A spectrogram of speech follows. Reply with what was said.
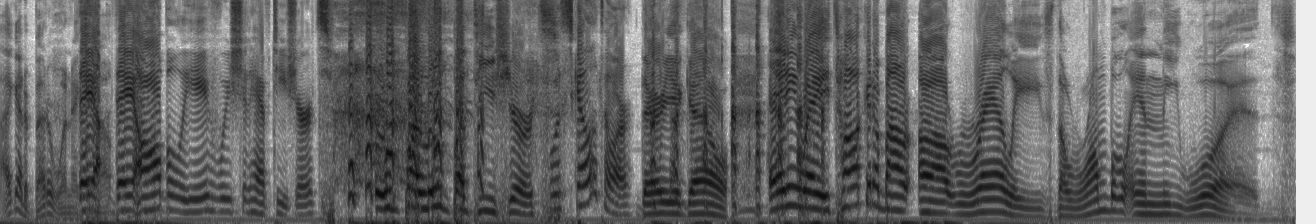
I got a better one. that they they all believe we should have T-shirts Oompa Loompa t-shirts. with Skeletor. There you go. anyway, talking about uh, rallies, the Rumble in the Woods.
